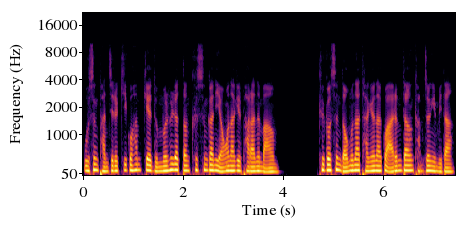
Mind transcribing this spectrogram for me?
우승 반지를 끼고 함께 눈물 흘렸던 그 순간이 영원하길 바라는 마음. 그것은 너무나 당연하고 아름다운 감정입니다.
